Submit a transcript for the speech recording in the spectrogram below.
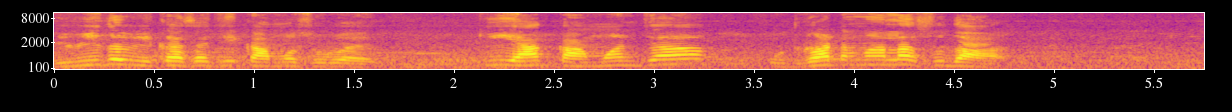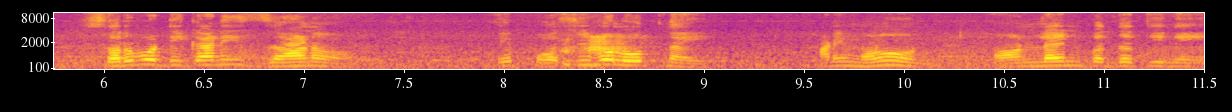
विविध विकासाची कामं सुरू आहेत. की या कामांच्या उद्घाटनाला सुद्धा सर्व ठिकाणी जाणं हे पॉसिबल होत नाही. आणि म्हणून ऑनलाईन पद्धतीने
